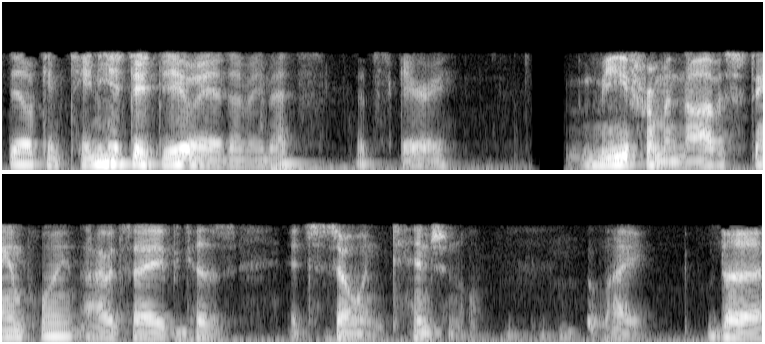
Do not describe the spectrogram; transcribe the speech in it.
still continues to do it. I mean that's that's scary. Me, from a novice standpoint, I would say because it's so intentional. Like the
